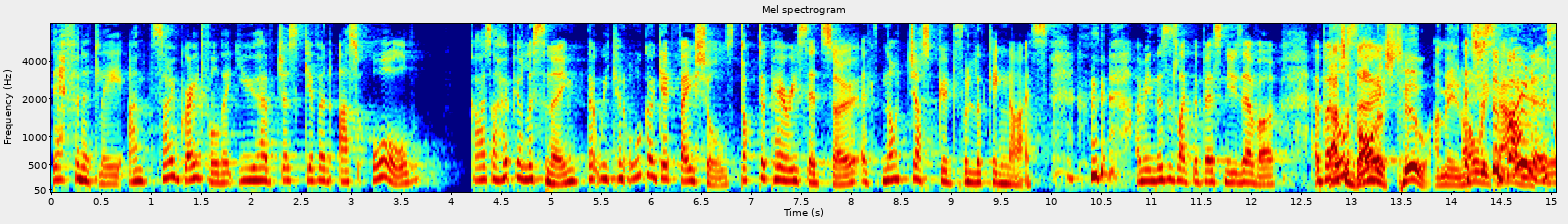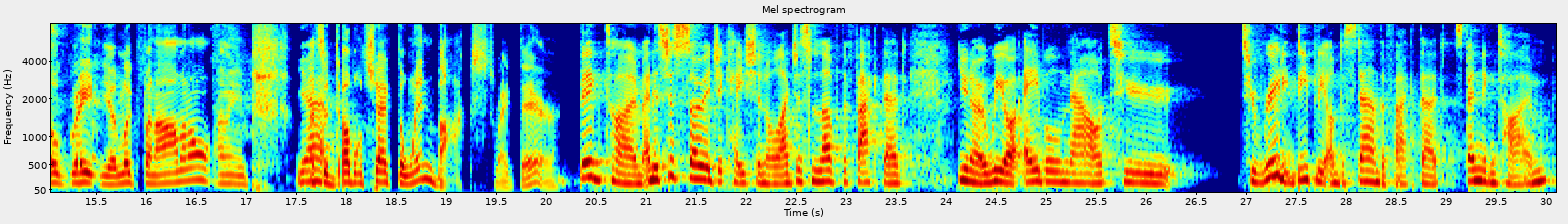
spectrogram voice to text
Definitely. I'm so grateful that you have just given us all, guys, I hope you're listening, that we can all go get facials. Dr. Perry said so. It's not just good for looking nice. I mean, this is like the best news ever. Uh, but that's also, a bonus too. I mean, holy cow, you feel great and you look phenomenal. I mean, yeah. that's a double check the win box right there. Big time. And it's just so educational. I just love the fact that, you know, we are able now to to really deeply understand the fact that spending time,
